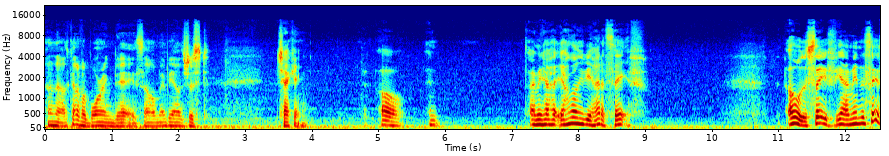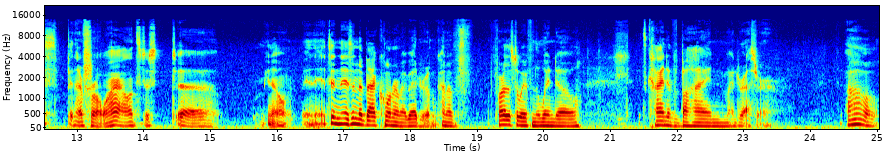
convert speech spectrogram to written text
I don't know. It's kind of a boring day, so maybe I was just checking. Oh, and I mean, how, how long have you had a safe? Oh, the safe. Yeah, I mean, the safe's been there for a while. It's just, uh, you know, it's in it's in the back corner of my bedroom, kind of farthest away from the window. It's kind of behind my dresser. Oh,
